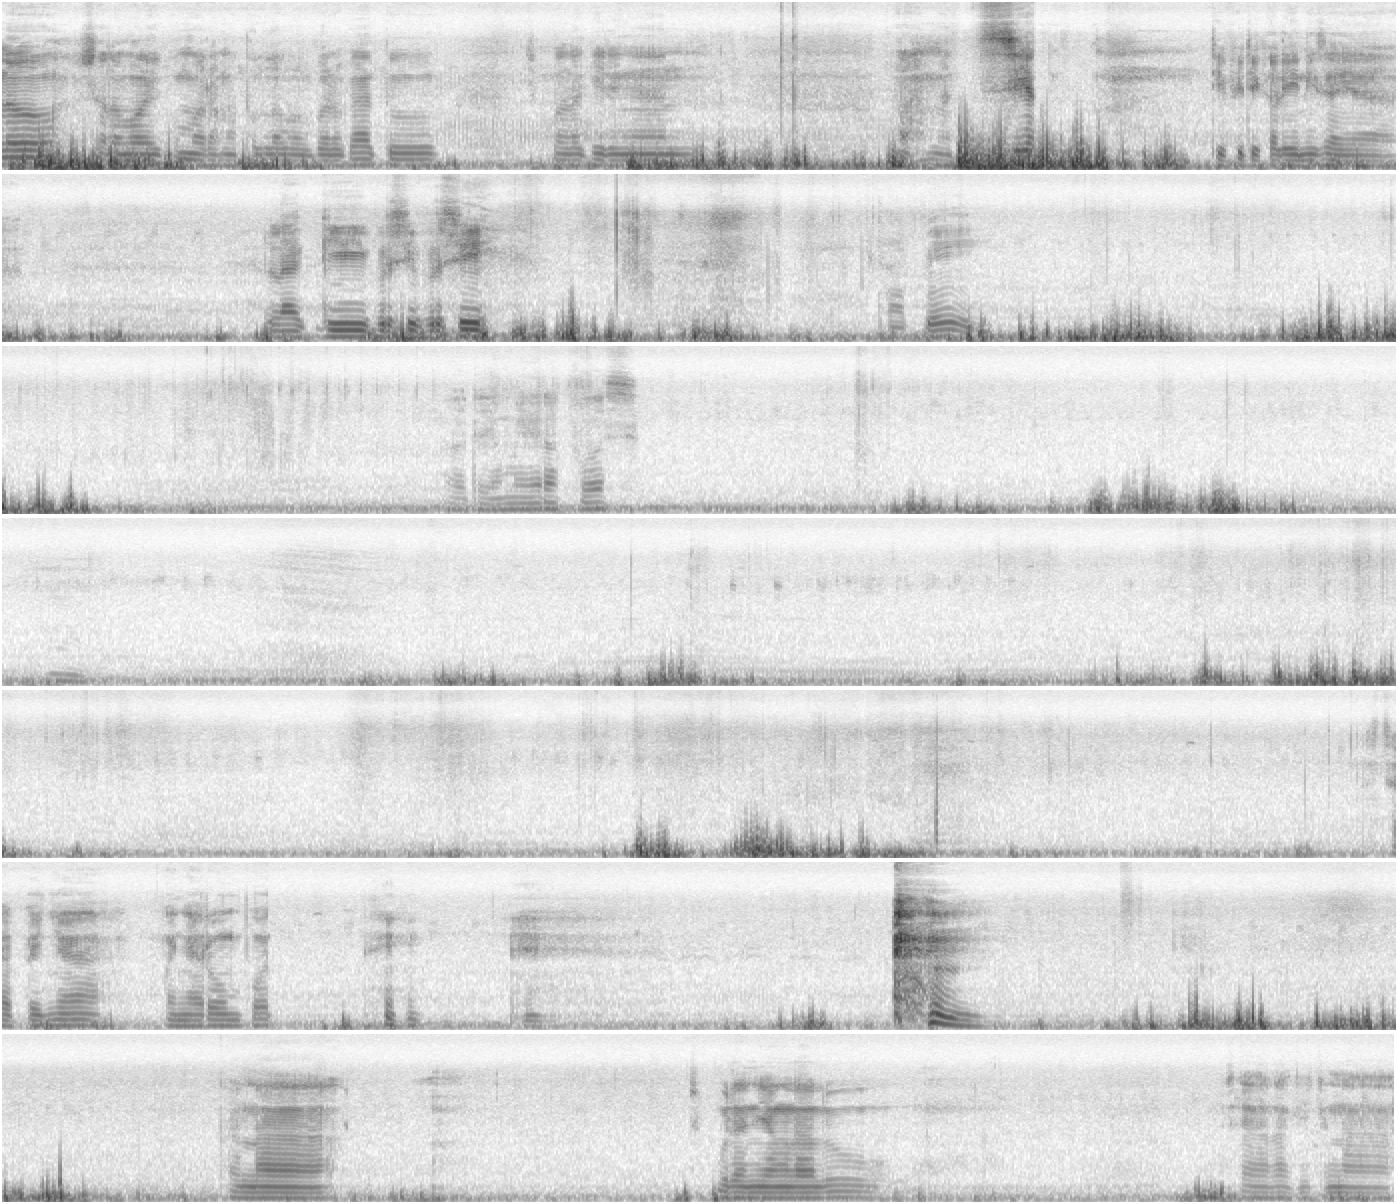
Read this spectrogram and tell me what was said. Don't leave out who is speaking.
Speaker 1: Halo Assalamualaikum warahmatullahi wabarakatuh. Jumpa lagi dengan Ahmad Z Di video kali ini saya Lagi bersih-bersih. Cabai Ada yang merah bos Hmm. Cabenya banyak rumput karena sebulan yang lalu saya lagi kena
